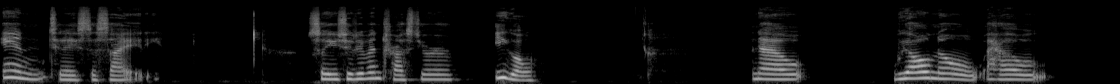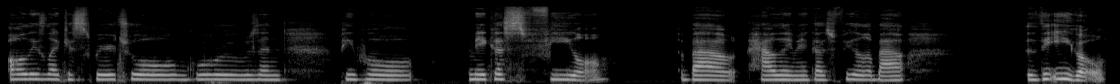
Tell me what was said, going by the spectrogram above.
in today's society. So you should even trust your ego. Now, we all know how all these like spiritual gurus and people make us feel about how they make us feel about the ego.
